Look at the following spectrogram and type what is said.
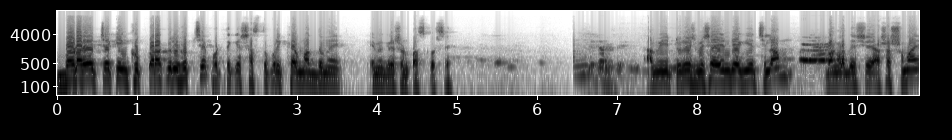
বর্ডারে চেকিং খুব কড়াকড়ি হচ্ছে। প্রত্যেকের স্বাস্থ্য পরীক্ষার মাধ্যমে ইমিগ্রেশন পাস করছে। আমি টুরিস্ট বিষয়ে ইন্ডিয়া গিয়েছিলাম। বাংলাদেশে আসার সময়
